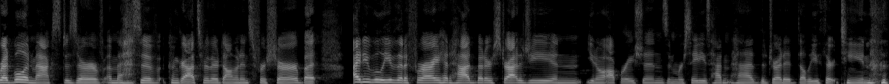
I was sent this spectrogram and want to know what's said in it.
red bull and max deserve a massive congrats for their dominance for sure but I do believe that if Ferrari had had better strategy and you know operations, and Mercedes hadn't had the dreaded W13,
